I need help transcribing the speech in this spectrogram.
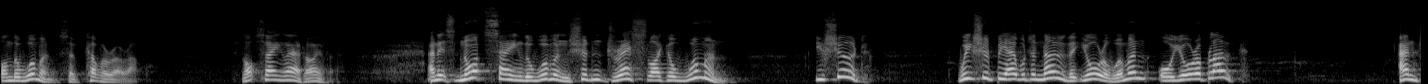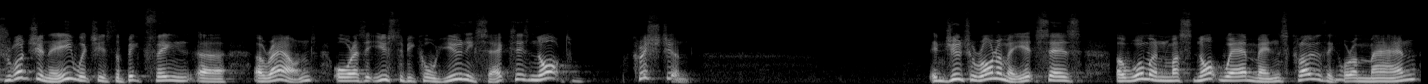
on the woman, so cover her up. It's not saying that either. And it's not saying the woman shouldn't dress like a woman. You should. We should be able to know that you're a woman or you're a bloke. Androgyny, which is the big thing uh, around, or as it used to be called unisex, is not Christian. In Deuteronomy, it says a woman must not wear men's clothing, or a man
